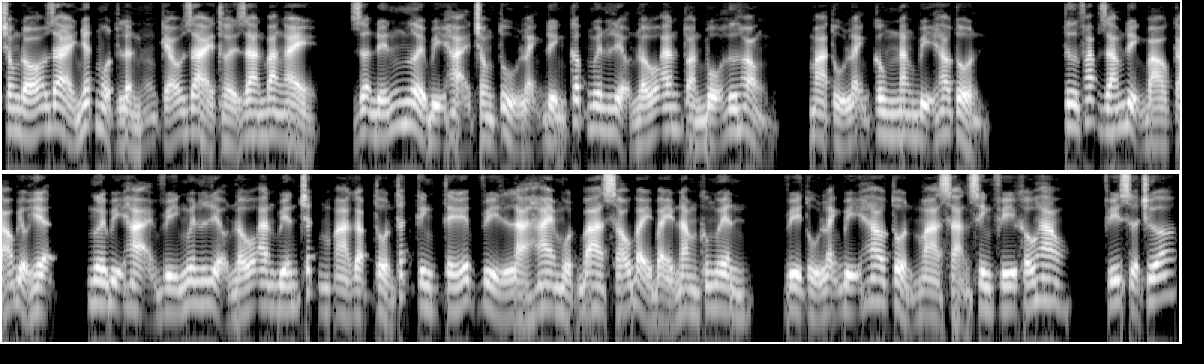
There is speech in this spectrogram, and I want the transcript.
trong đó dài nhất một lần kéo dài thời gian ba ngày, dẫn đến người bị hại trong tủ lạnh đỉnh cấp nguyên liệu nấu ăn toàn bộ hư hỏng, mà tủ lạnh công năng bị hao tổn. Tư pháp giám định báo cáo biểu hiện, người bị hại vì nguyên liệu nấu ăn biến chất mà gặp tổn thất kinh tế vì là hai một ba sáu bảy bảy năm không nguyên vì tủ lạnh bị hao tổn mà sản sinh phí khấu hao, phí sửa chữa,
